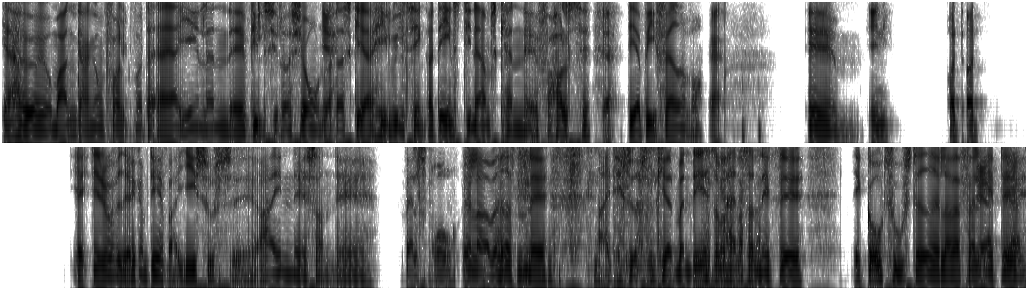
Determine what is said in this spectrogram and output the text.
jeg hører jo mange gange om folk, hvor der er i en eller anden øh, vild situation, ja. og der sker helt vilde ting, og det eneste, de nærmest kan øh, forholde sig til, ja. det er at bede fader hvor. Ja. Øhm, Enig. Og, og ja, det ved jeg ikke, om det var Jesus øh, egen øh, sådan øh, valgsprog, eller hvad hedder sådan, øh, nej, det lyder forkert, men det er som han sådan et, øh, et go-to-sted, eller i hvert fald ja, et... Øh,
